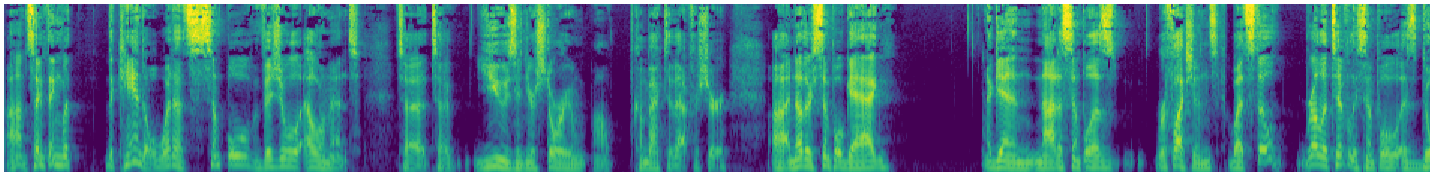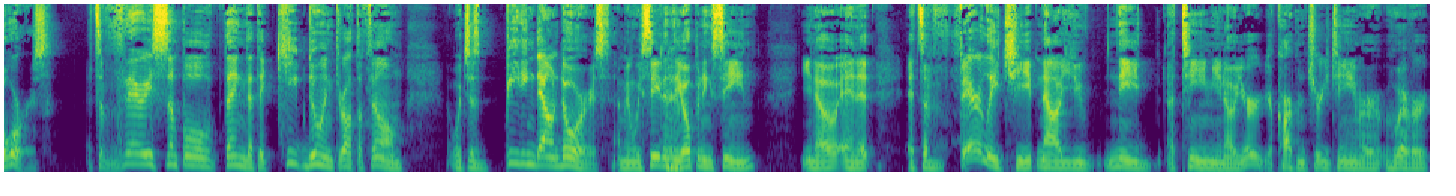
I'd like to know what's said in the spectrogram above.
Um, same thing with the candle. What a simple visual element to to use in your story. I'll come back to that for sure. Uh, another simple gag, again, not as simple as reflections, but still relatively simple as doors. It's a very simple thing that they keep doing throughout the film, which is beating down doors. I mean, we see it in the opening scene, you know, and it it's a fairly cheap. Now you need a team, you know, your your carpentry team or whoever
